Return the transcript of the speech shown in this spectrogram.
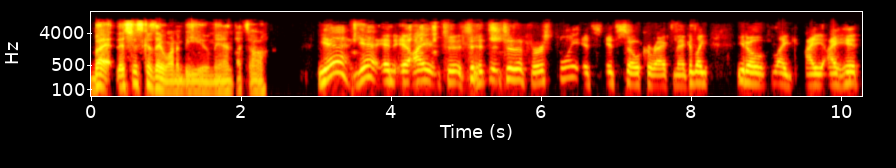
but it's just because they want to be you, man. That's all. yeah, yeah. And I to to to to the first point, it's it's so correct, man. Because like you know, like I I hit.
